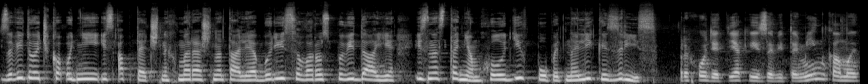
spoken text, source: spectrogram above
Завідувачка однієї із аптечних мереж Наталія Борісова розповідає, із настанням холодів попит на ліки зріс. Приходять як і за вітамінками,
